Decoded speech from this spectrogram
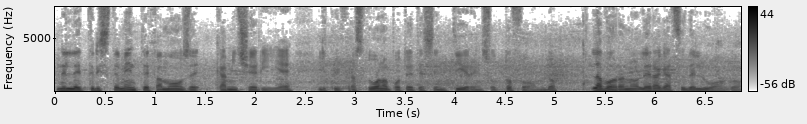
nelle tristemente famose camicerie, il cui frastuono potete sentire in sottofondo, lavorano le ragazze del luogo,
